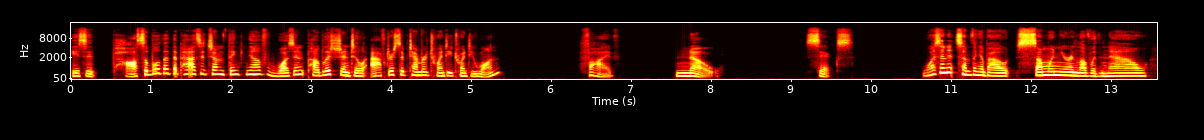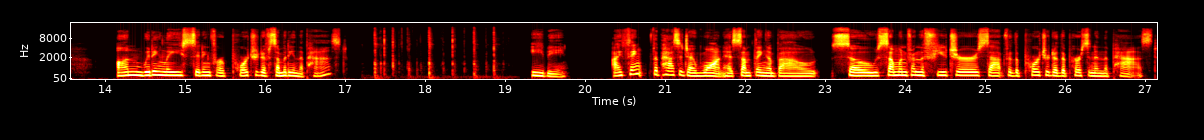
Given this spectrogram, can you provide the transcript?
Is it possible that the passage I'm thinking of wasn't published until after September 2021? 5. No. 6. Wasn't it something about someone you're in love with now, unwittingly sitting for a portrait of somebody in the past? EB. I think the passage I want has something about so someone from the future sat for the portrait of the person in the past.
